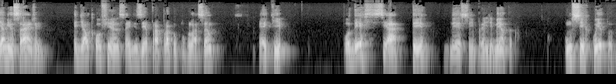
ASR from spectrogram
E a mensagem é de autoconfiança, é dizer para a própria população é que poder-se-á ter nesse empreendimento um circuito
